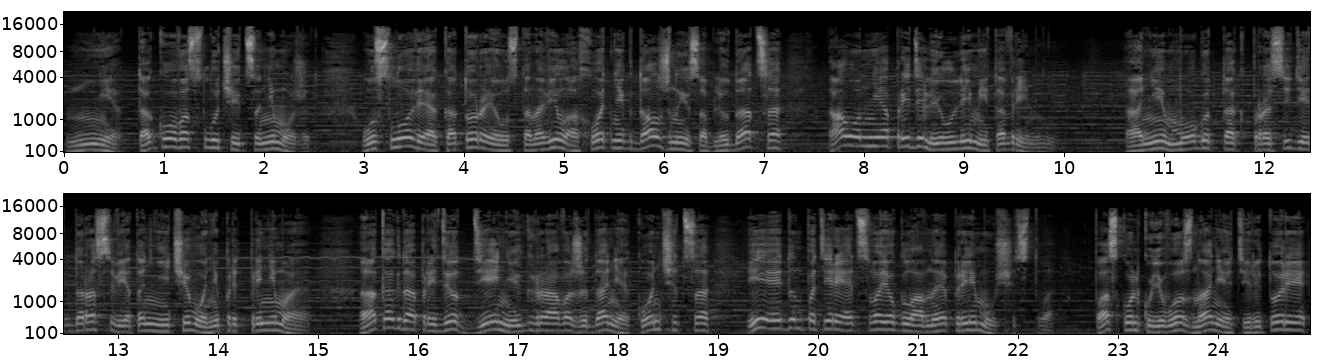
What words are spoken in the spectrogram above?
Нет, такого случиться не может. Условия, которые установил охотник, должны соблюдаться, а он не определил лимита времени. Они могут так просидеть до рассвета, ничего не предпринимая. А когда придет день, игра в ожидание кончится, и Эйден потеряет свое главное преимущество, поскольку его знание территории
